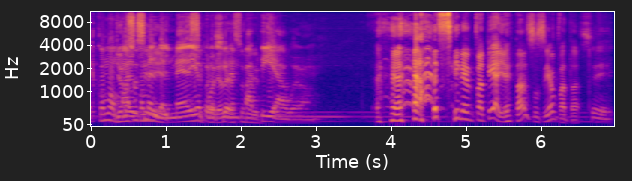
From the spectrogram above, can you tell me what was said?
Es como Yo no sé Malcolm si- el del medio, si pero sin empatía, weón. Sin empatía, ya está, sociópata. Sí.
